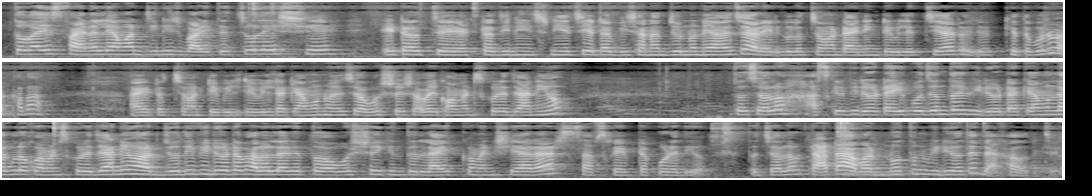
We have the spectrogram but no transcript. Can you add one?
তো গাইজ ফাইনালি আমার জিনিস বাড়িতে চলে এসছে। এটা হচ্ছে একটা জিনিস নিয়েছি, এটা বিছানার জন্য নেওয়া হয়েছে, আর এগুলো হচ্ছে আমার ডাইনিং টেবিলের চেয়ার ওই যে খেতে বসবে খাবা? আর এটা হচ্ছে আমার টেবিল টেবিলটা কেমন হয়েছে অবশ্যই সবাই কমেন্টস করে জানিও। তো চলো, আজকের ভিডিওটা এই পর্যন্তই। ভিডিওটা কেমন লাগল কমেন্টস করে জানিও। আর যদি ভিডিওটা ভালো লাগে তো অবশ্যই কিন্তু লাইক কমেন্ট শেয়ার আর সাবস্ক্রাইবটা করে দিও। তো চলো, টাটা, আবার নতুন ভিডিওতে দেখা হচ্ছে।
